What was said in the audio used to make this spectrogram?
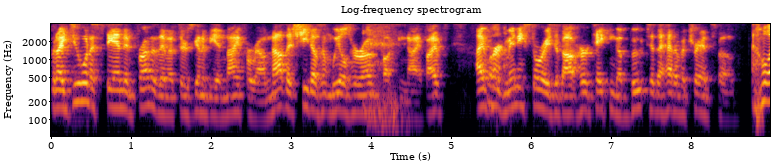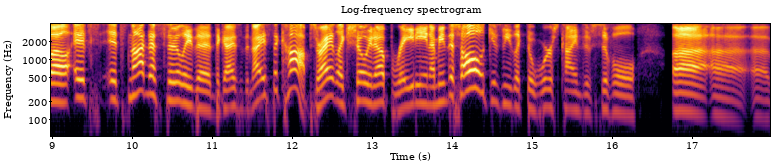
but I do want to stand in front of them if there's going to be a knife around. Not that she doesn't wield her own fucking knife. I've I've heard many stories about her taking a boot to the head of a transphobe. Well, it's it's not necessarily the the guys with the knives, the cops, right? Like showing up, raiding. I mean, this all gives me like the worst kinds of civil uh, uh,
